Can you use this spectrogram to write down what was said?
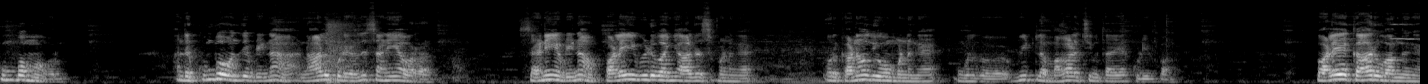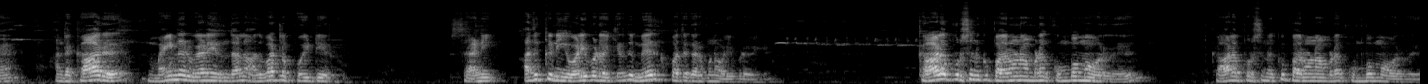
கும்பமாக வரும். அந்த கும்பம் வந்து எப்படின்னா நாலு கூடை வந்து சனியாக வர்றாரு. சனி அப்படின்னா பழைய வீடு வாங்கி ஆல்ரெஸ் பண்ணுங்கள் ஒரு கனவு தீபம் பண்ணுங்கள் உங்களுக்கு வீட்டில் மகாலட்சுமி தாயார் குடியிருப்பாங்க. பழைய காரு வாங்குங்க. அந்த காரு மைனர் வேலை இருந்தாலும் அது பாட்டில் போயிட்டே இருக்கும். சனி அதுக்கு நீங்கள் வழிபட வைக்கிறது மேற்கு பத்து கருப்பனை வழிபட வைக்கணும். காலப்புருஷனுக்கு பதினொன்றாம் படம் கும்பமாக வருது. காலப்புருஷனுக்கு பதினொன்றாம் படம் கும்பமாக வருது.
